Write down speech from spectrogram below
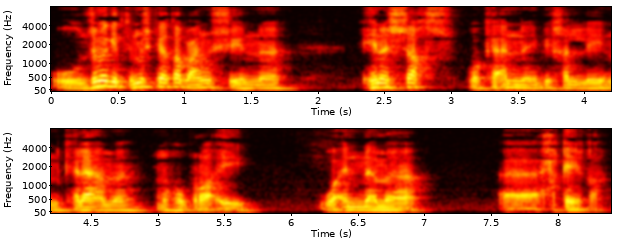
وزي ما قلت المشكلة طبعا وش؟ انه هنا الشخص وكأنه بيخلي إن كلامه ما هو برأي وإنما آه، حقيقة.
